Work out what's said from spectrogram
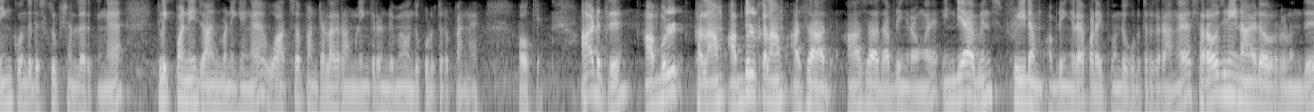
லிங்க் வந்து டிஸ்கிரிப்ஷனில் இருக்குங்க. கிளிக் பண்ணி ஜாயின் பண்ணிக்கோங்க. வாட்ஸ்அப் அண்ட் டெலகிராம் லிங்க் ரெண்டுமே வந்து கொடுத்துருப்பாங்க. ஓகே அடுத்து அபுல் கலாம் அப்துல் கலாம் ஆசாத் ஆசாத் அப்படிங்கிறவங்க இந்தியா வின்ஸ் ஃப்ரீடம் அப்படிங்கிற படைப்பு வந்து கொடுத்துருக்குறாங்க. சரோஜினி நாயுடு அவர்கள் வந்து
